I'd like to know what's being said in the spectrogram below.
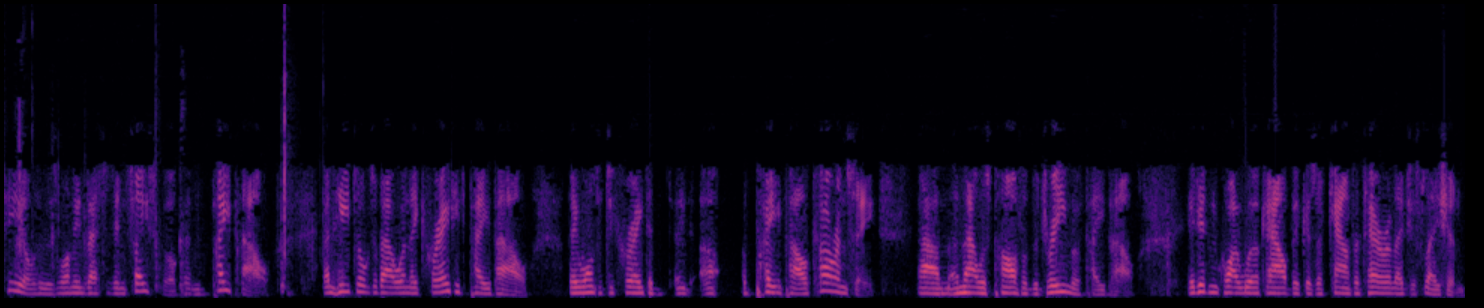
Thiel, who was one of the investors in Facebook and PayPal. And he talked about when they created PayPal, they wanted to create a, a, a PayPal currency. Um, and that was part of the dream of PayPal. It didn't quite work out because of counter-terror legislation.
